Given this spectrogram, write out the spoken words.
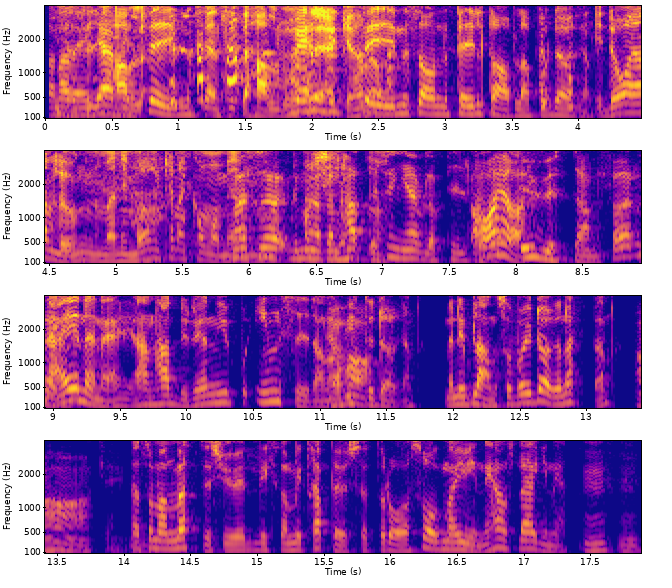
Han hade en jävligt halv, fin, känns lite väldigt halvosäker ändå. fin sån piltavla på dörren. Idag är han lugn, men imorgon kan han komma med Men alltså, en du menar att han machete hade sin jävla piltavla Ja, ja. utanför? Nej, nej, nej. Han hade den ju på insidan av Jaha. ytterdörren. Men ibland så var ju dörren öppen. Ah, okej. Alltså man möttes ju liksom i trapphuset och då såg man ju in i hans lägenhet. Mm, mm.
